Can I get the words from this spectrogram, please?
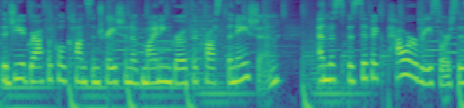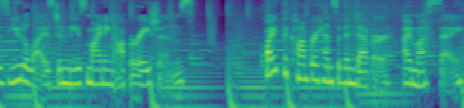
the geographical concentration of mining growth across the nation, and the specific power resources utilized in these mining operations. Quite the comprehensive endeavor, I must say.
